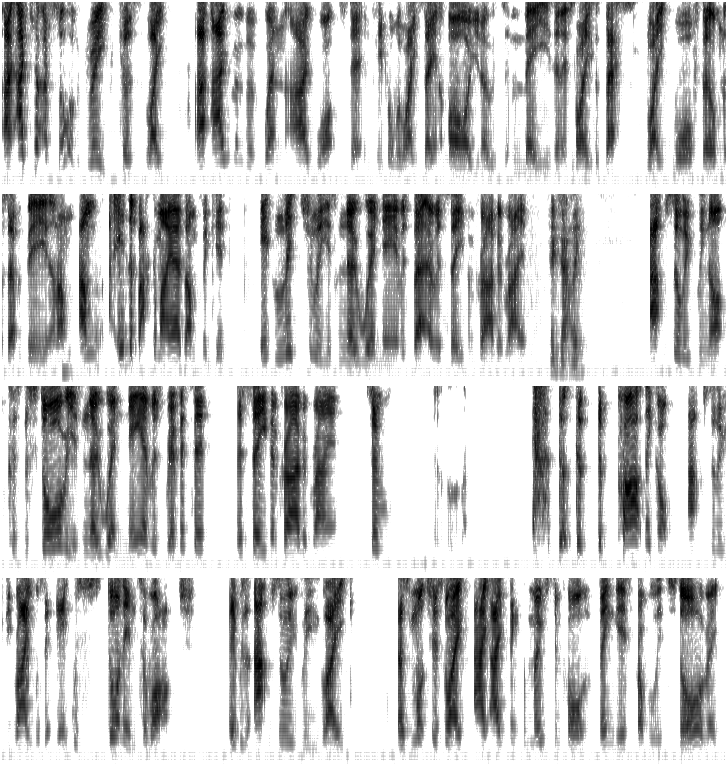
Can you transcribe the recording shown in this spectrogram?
I, I, I sort of agree because, like, I, I remember when I watched it and people were like saying, "Oh, you know, it's amazing. It's like the best like war film there's ever been." And I'm, I'm in the back of my head, I'm thinking, it literally is nowhere near as better as Saving Private Ryan. Exactly. Absolutely not, because the story is nowhere near as riveting as Saving Private Ryan. So the the, the part they got absolutely right was it, it was stunning to watch. It was absolutely like as much as like I, I think the most important thing is probably the story,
